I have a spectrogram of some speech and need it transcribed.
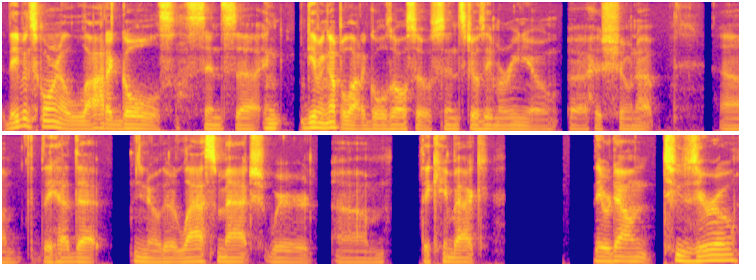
They've been scoring a lot of goals since, uh, and giving up a lot of goals also since Jose Mourinho uh, has shown up. Um, they had that, you know, their last match where um, they came back. They were down 2-0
